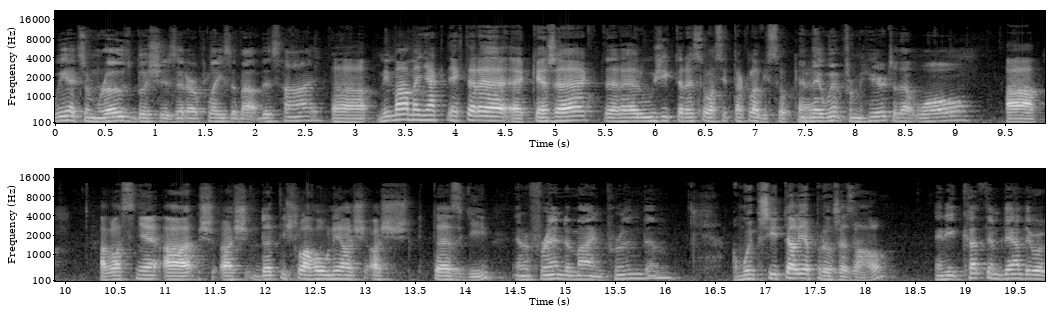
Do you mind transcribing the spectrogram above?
We had some rose bushes at our place about this high, Uh, my máme nějak, některé eh, keře, které růží, které jsou asi takhle vysoké. and they went from here to that wall, A, a vlastně až, až jde ty šlahouny až, až k té zdi. and a friend of mine pruned them, A můj přítel je prořezal. and he cut them down. They were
